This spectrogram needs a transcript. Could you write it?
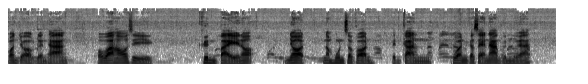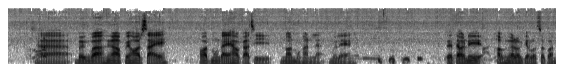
ก่อนจะออกเดินทาง เพราะว่าเขาสิขึ้นไปเนาะยอดนำหุ่นสะกอนเป็นการทวนกระแสน้ำขึ้นเหนือ เบิ่งว่าเฮือเอาไปฮอดไสฮอดมองใดเฮาก็สินอนหมองหันแล้วมื้อแลง แต่ตอนนี้เอาเฮือลงจากรถซะก่อน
